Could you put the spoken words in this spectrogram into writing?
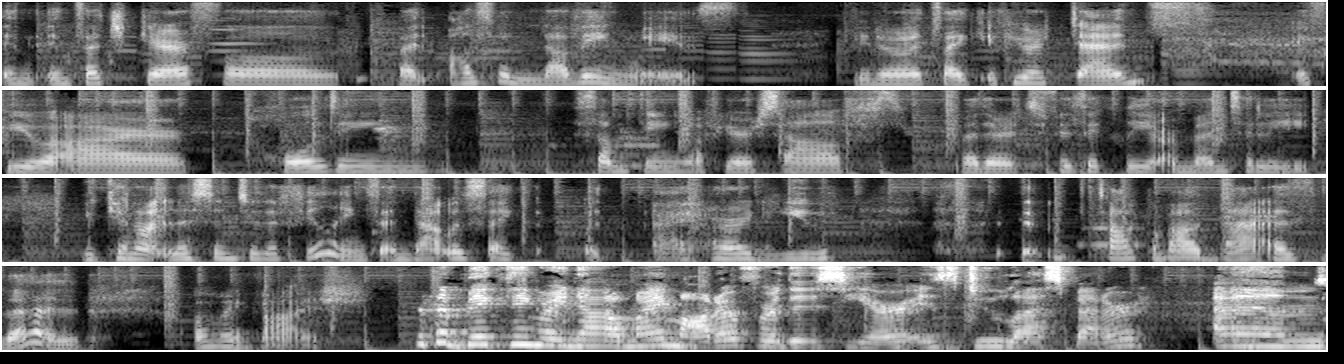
in, in such careful but also loving ways. You know it's like if you're tense if you are holding something of yourself, whether it's physically or mentally, you cannot listen to the feelings. And that was like, I heard you talk about that as well. Oh my gosh. It's a big thing right now. My motto for this year is do less better. And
